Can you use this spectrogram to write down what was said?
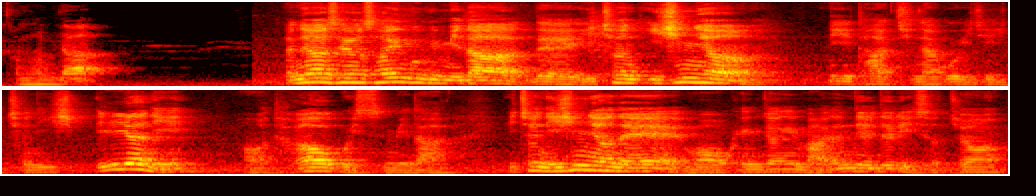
감사합니다. 안녕하세요 서인국입니다. 네, 2020년이 다 지나고 이제 2021년이 어, 다가오고 있습니다. 2020년에 뭐 굉장히 많은 일들이 있었죠.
